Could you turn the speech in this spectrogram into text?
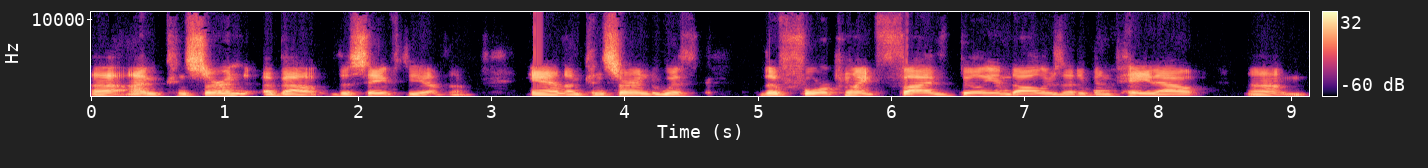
uh, i'm concerned about the safety of them and i'm concerned with the 4.5 billion dollars that have been paid out um,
